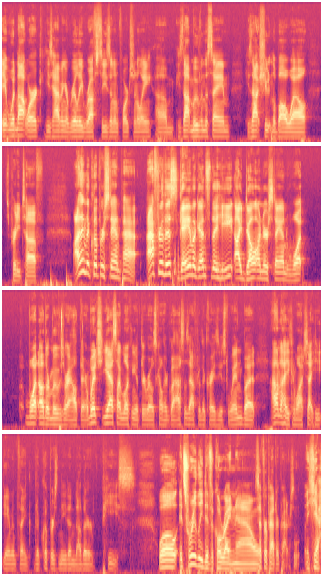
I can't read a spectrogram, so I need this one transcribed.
it would not work. He's having a really rough season, unfortunately. Um, he's not moving the same. He's not shooting the ball well. It's pretty tough. I think the Clippers stand pat. After this game against the Heat, I don't understand what what other moves are out there. Which, yes, I'm looking at through rose-colored glasses after the craziest win, but I don't know how you can watch that Heat game and think the Clippers need another piece, Well, it's really difficult right now. except for Patrick Patterson. Yeah.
